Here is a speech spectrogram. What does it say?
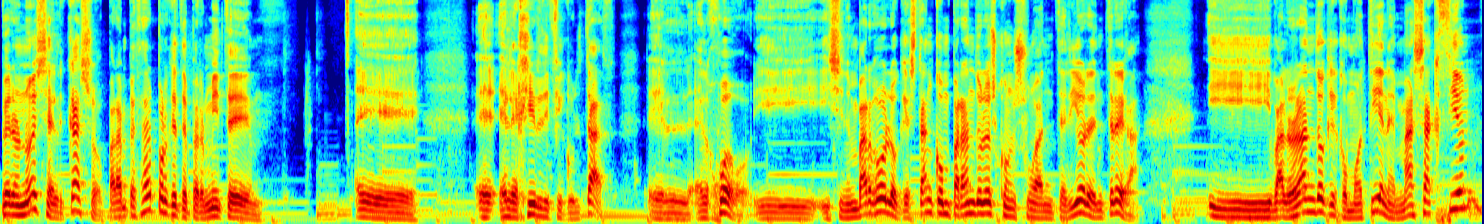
Pero no es el caso, para empezar porque te permite... Eh, eh, elegir dificultad. El, juego. Y, sin embargo lo que están comparándolo es con su anterior entrega. Y valorando que como tiene más acción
